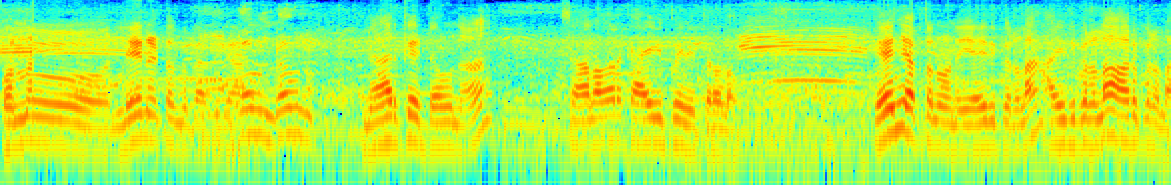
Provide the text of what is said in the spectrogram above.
కొన్న లేనట్టుంది పెద్దగా డౌన్ డౌన్. మార్కెట్ డౌనా? చాలా వరకు ఆగిపోయింది పిల్లలు. ఏం చెప్తున్నావు ఐదు పిల్లల? ఐదు పిల్లల? ఆరు పిల్లల?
